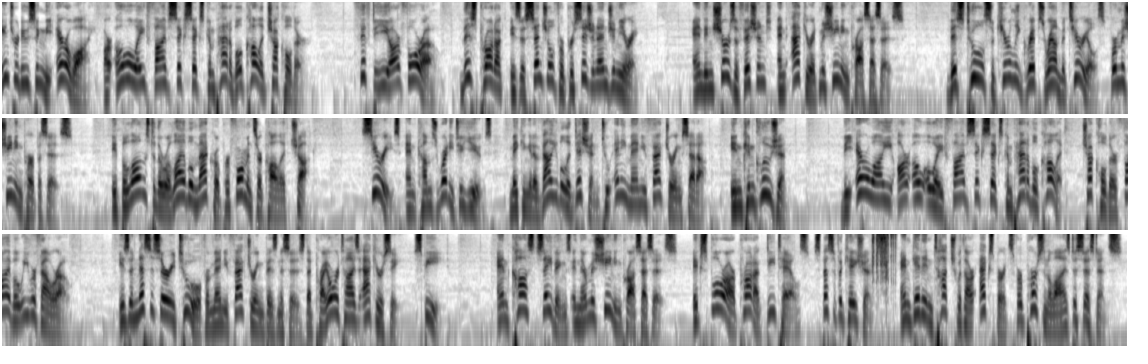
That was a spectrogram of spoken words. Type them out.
Introducing the EROWA ER008566 compatible collet chuck holder. 50ER40. This product is essential for precision engineering and ensures efficient and accurate machining processes. This tool securely grips round materials for machining purposes. It belongs to the reliable macro performancer collet chuck series and comes ready to use, making it a valuable addition to any manufacturing setup. In conclusion, the EROWA ER008566 compatible collet chuck holder 50ER40 is a necessary tool for manufacturing businesses that prioritize accuracy, speed, and cost savings in their machining processes. Explore our product details, specifications, and get in touch with our experts for personalized assistance.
